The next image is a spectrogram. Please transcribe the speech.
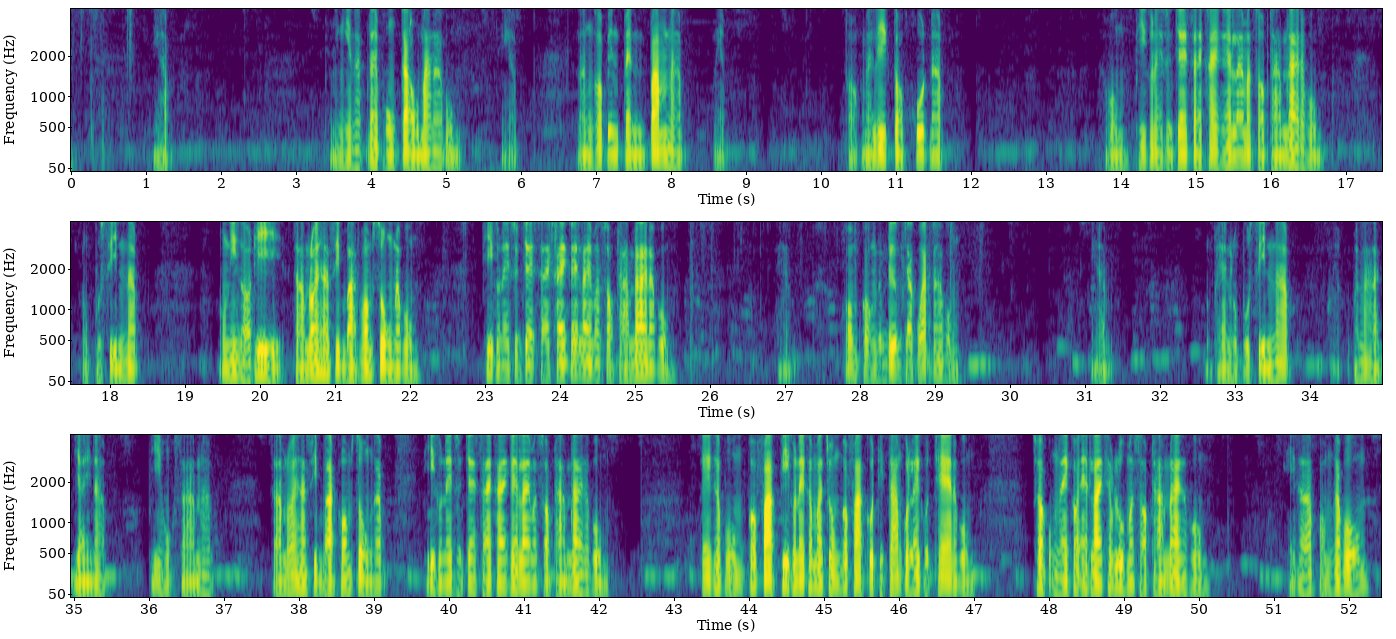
นี่ครับเป็นอย่างนี้นะครับได้ผงเก่ามานะครับผมนี่ครับหลังก็เป็นแผ่นปั๊มนะครับนี่ครับตอกหมายเลขตอกโค้ดนะครับ ผมพี่คนไหนสนใจสายใครก็ให้ไลน์มาสอบถามได้นะผมหลวงปู่ศิลป์นะครับตรงนี้ก็เอาที่ 350 บาทพร้อมส่งนะผม พี่คนไหนสนใจสายใครก็ให้ไลน์มาสอบถามได้นะผมครับพร้อมกล่องเดิมๆจากวัดนะครับผมนี่ครับแผ่นหลวงปู่ศิลป์นะครับพระรหัสใหญ่นะครับ ปี63นะครับ350 บาทพร้อมส่งครับ พี่คนไหนสนใจสายใครก็ให้ไลน์มาสอบถามได้ครับผม อเคครับผมก็ฝากพี่คนไหนเข้ามาชมก็ฝากกดติดตามกดไลค์กดแชร์นะผม ชอบองค์ไหนก็แอดไลน์แคปรูปมาสอบถามได้ครับผมโอเคครับผมครับผม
